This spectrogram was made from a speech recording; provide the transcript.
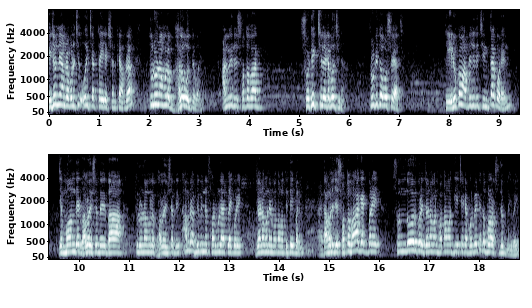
এই জন্যই আমরা বলেছি ওই চারটা ইলেকশনকে আমরা তুলনামূলক ভালো বলতে পারি। আমি কিন্তু শতভাগ সঠিক ছিল এটা বলছি না। ত্রুটি তো অবশ্যই আছে। তো এরকম আপনি যদি চিন্তা করেন যে মন্দের ভালো হিসাবে বা তুলনামূলক ভালো হিসাবে আমরা বিভিন্ন ফর্মুলা অ্যাপ্লাই করে জনগণের মতামত দিতেই পারি। তাহলে যে শতভাগ একবারে সুন্দর করে জনগণ মতামত দিয়েছে এটা বলবে এটা তো বলার সুযোগ নেই ভাই।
